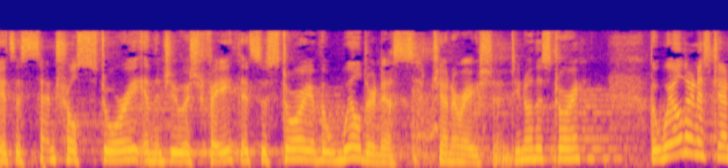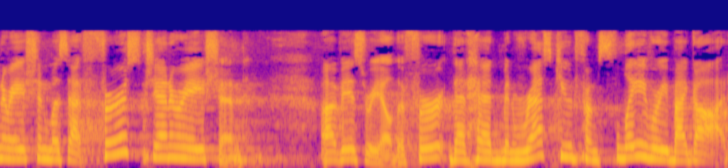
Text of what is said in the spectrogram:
It's a central story in the Jewish faith. It's the story of the wilderness generation. Do you know this story? The wilderness generation was that first generation of Israel, the fir- that had been rescued from slavery by God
